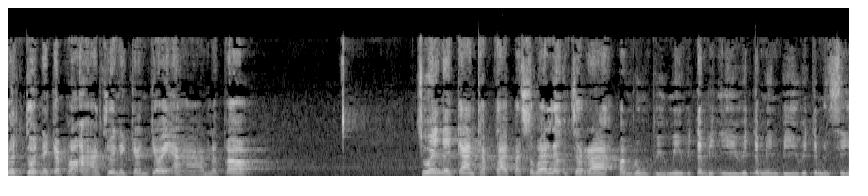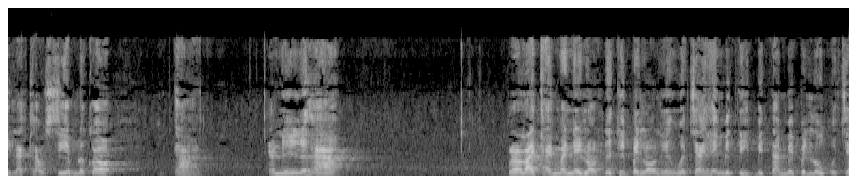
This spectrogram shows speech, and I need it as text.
ลดกรดในกระเพาะอาหารช่วยในการย่อยอาหาร แล้วก็ ช่วยในการขับถ่ายปัสสาวะและอุจจาระบำรุงผิวมีวิตามินอ e, ีวิตามินบีวิตามินซีและแคลเซียม แล้วก็อ่าอันนี้นะคะละลายไขมันในหลอดเลือดที่ไปหล่อเลี้ยงหัวใจให้ไม่ติดไม่ตันไม่เป็นโรคหัวใจ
